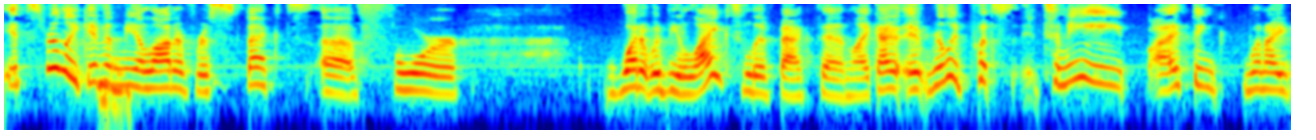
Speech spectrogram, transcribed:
it's really given me a lot of respect uh, for what it would be like to live back then. Like, I, it really puts to me. I think when I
